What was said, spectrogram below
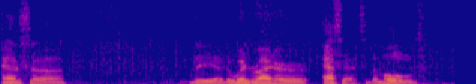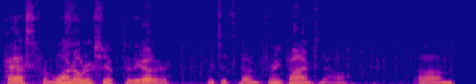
as uh, the uh, the Windrider assets, the molds, pass from one ownership to the other, which it's done three times now. Um,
